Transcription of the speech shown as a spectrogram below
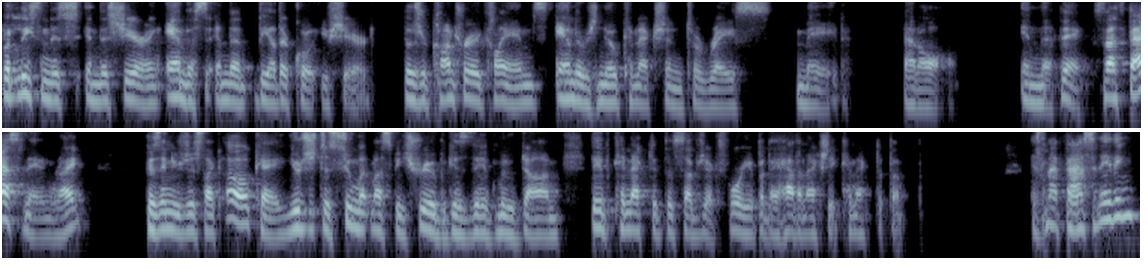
But at least in this in this sharing and this in the the other quote you shared, those are contrary claims, and there's no connection to race made at all in the thing. So that's fascinating, right? Because then you're just like, oh, okay, you just assume it must be true because they've moved on. They've connected the subjects for you, but they haven't actually connected them. Isn't that fascinating?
